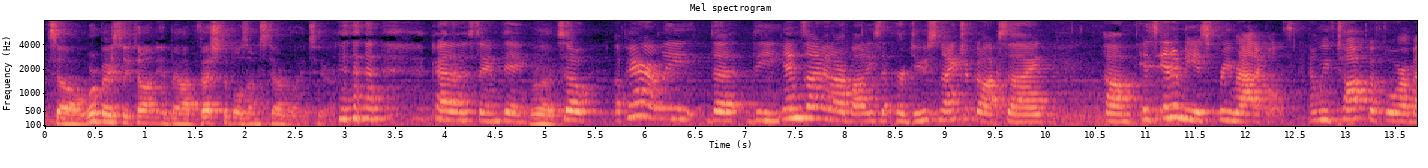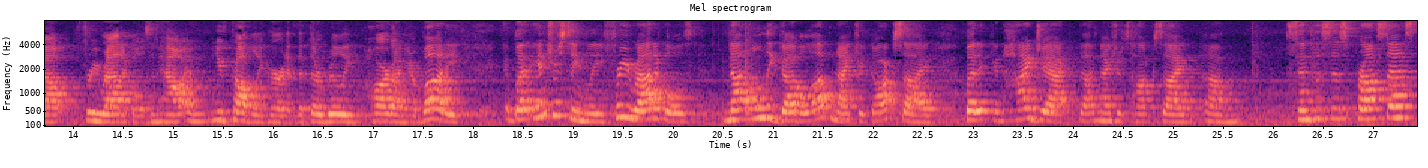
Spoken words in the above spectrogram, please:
So we're basically talking about vegetables on steroids here. kind of the same thing. Right. So apparently, the the enzyme in our bodies that produce nitric oxide, um, its enemy is free radicals, and we've talked before about free radicals and how, and you've probably heard it that they're really hard on your body. But interestingly, free radicals not only gobble up nitric oxide, but it can hijack the nitric oxide um, synthesis process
